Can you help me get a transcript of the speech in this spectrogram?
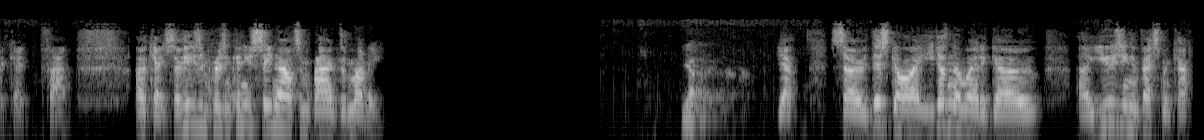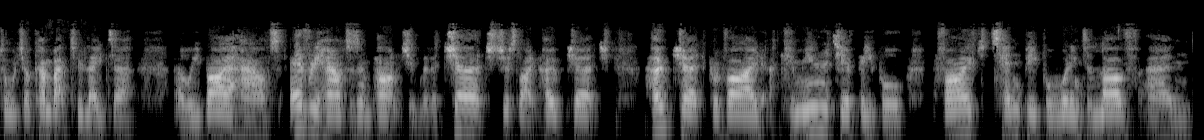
Okay, fab. Okay, so he's in prison. Can you see now some bags of money? Yep. Yeah. So this guy, he doesn't know where to go. Uh, using investment capital, which I'll come back to later, uh, we buy a house. Every house is in partnership with a church, just like Hope Church. Hope Church provide a community of people, five to ten people willing to love and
